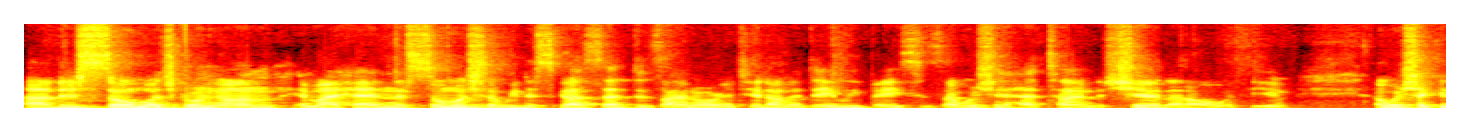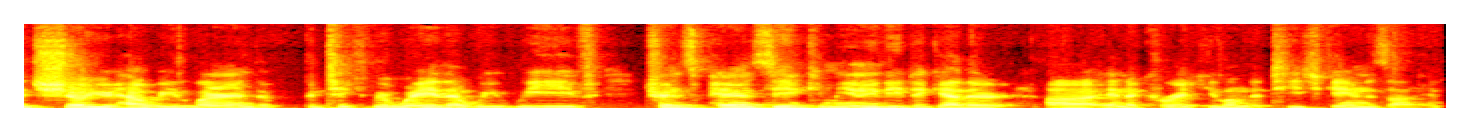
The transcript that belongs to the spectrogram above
uh, there's so much going on in my head, and there's so much that we discuss that Design Oriented on a daily basis. I wish I had time to share that all with you. I wish I could show you how we learn the particular way that we weave transparency and community together uh, in a curriculum to teach game design.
